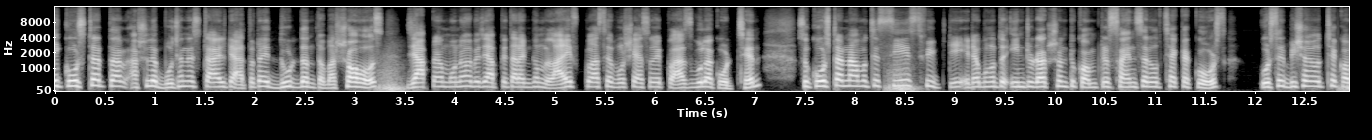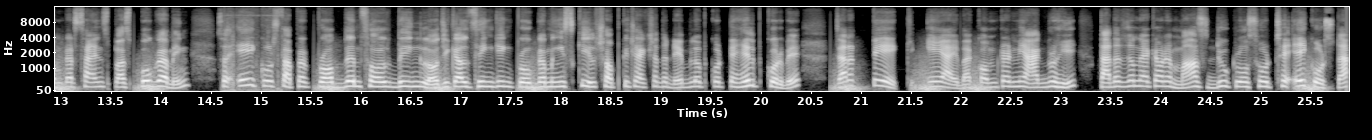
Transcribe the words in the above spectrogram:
এই কোর্সটার তার আসলে বোঝানোর স্টাইলটা এতটাই দুর্দান্ত বা সহজ যে আপনার মনে হবে যে আপনি তার একদম লাইভ ক্লাসে বসে আসলে ক্লাসগুলো করছেন। সো কোর্সটার নাম হচ্ছে সিএস ফিফটি এটা মূলত ইন্ট্রোডাকশন টু কম্পিউটার সায়েন্সের হচ্ছে একটা কোর্স কোর্সের বিষয় হচ্ছে computer science plus programming so এই কোর্সটা আপনার problem solving logical thinking programming skill সব কিছু একসাথে ডেভেলপ করতে হেল্প করবে। যারা টেক এআই বা কম্পিউটার নিয়ে আগ্রহী, তাদের জন্য একেবারে মাস্ট ডু কোর্স হচ্ছে এই কোর্সটা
